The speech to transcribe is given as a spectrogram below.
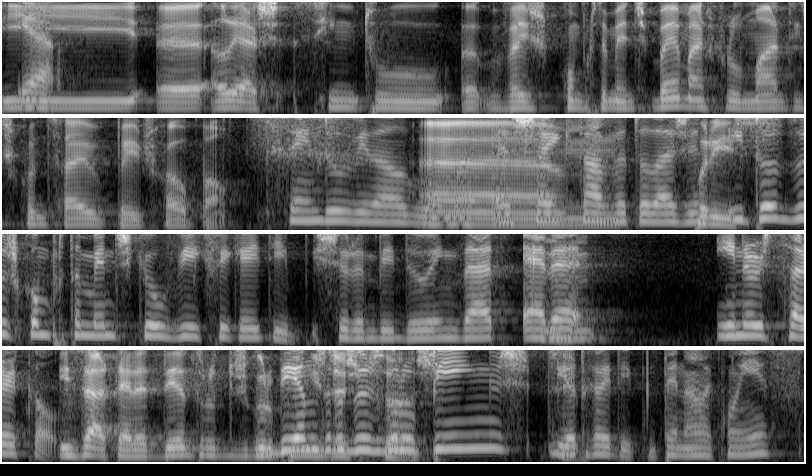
E, Yeah. eh, aliás, sinto, eh, vejo comportamentos bem mais problemáticos quando saio para ir buscar o pão. Sem dúvida alguma. Ahm, Achei que estava toda a gente. E todos os comportamentos que eu vi que fiquei tipo, shouldn't be doing that, era inner circles. Uhum. Exato, era dentro dos grupinhos Dentro dos pessoas. grupinhos. Sim. E eu te tipo, não tem nada com isso.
